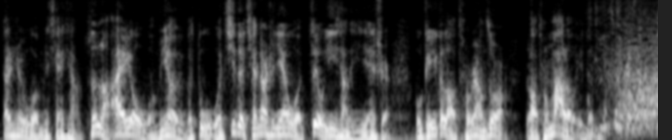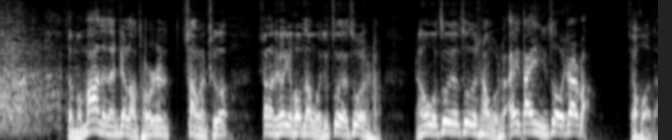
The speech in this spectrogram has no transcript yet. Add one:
但是我们想想尊老爱幼，我们要有个度。我记得前段时间我最有印象的一件事，我给一个老头让座，老头骂了我一顿。怎么骂的呢？这老头是上了车，上了车以后呢，我就坐在座子上，然后我坐在座子上，我说：“哎，大爷，你坐我这儿吧。”小伙子，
